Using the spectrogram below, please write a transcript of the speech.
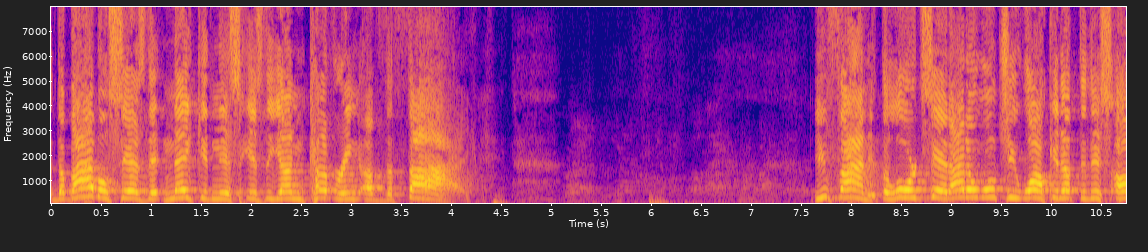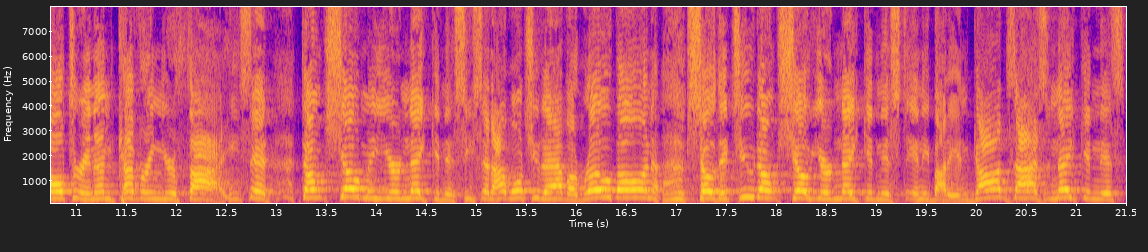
The Bible says that nakedness is the uncovering of the thigh. You find it. The Lord said, I don't want you walking up to this altar and uncovering your thigh. He said, Don't show me your nakedness. He said, I want you to have a robe on so that you don't show your nakedness to anybody. In God's eyes, nakedness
